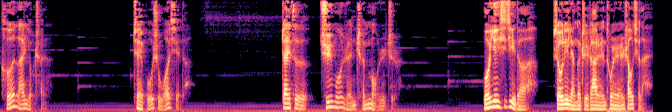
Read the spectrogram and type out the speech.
何来有尘？”这不是我写的，摘自驱魔人陈某日志。我依稀记得，手里两个纸扎人突然燃烧起来，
